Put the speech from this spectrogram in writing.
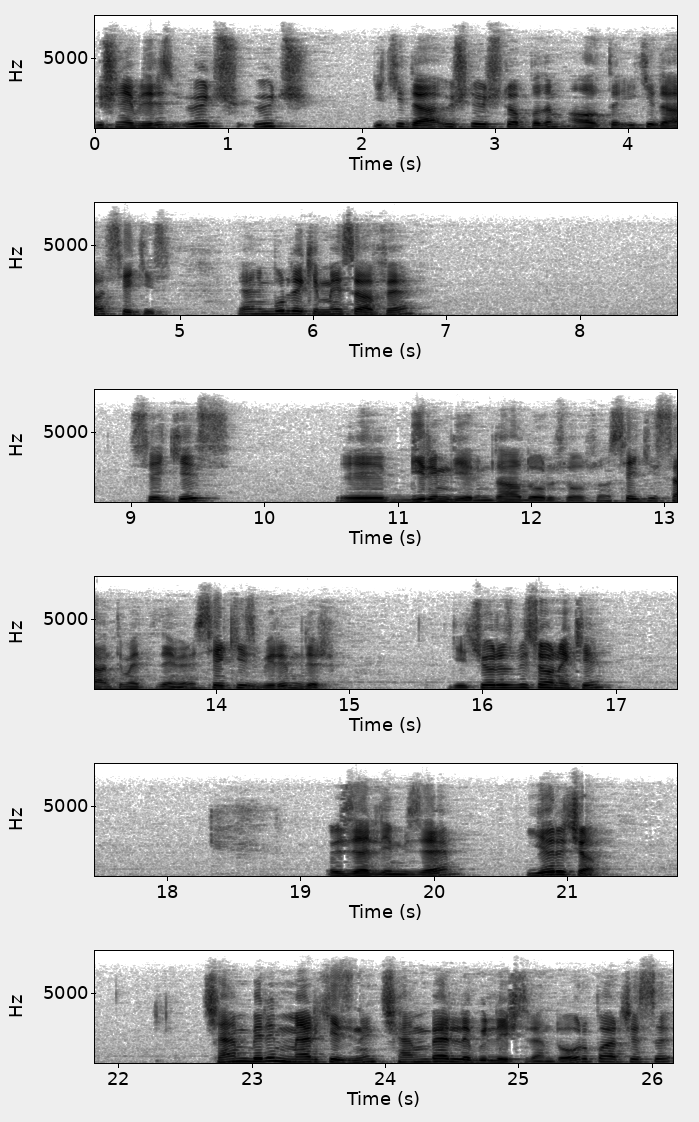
düşünebiliriz. 3, 3, 2 daha 3 ile 3 topladım 6, 2 daha 8. Yani buradaki mesafe 8 e, birim diyelim daha doğrusu olsun. 8 santimetre demiyorum. 8 birimdir. Geçiyoruz bir sonraki özelliğimize. Yarıçap. Çemberin merkezinin çemberle birleştiren doğru parçası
